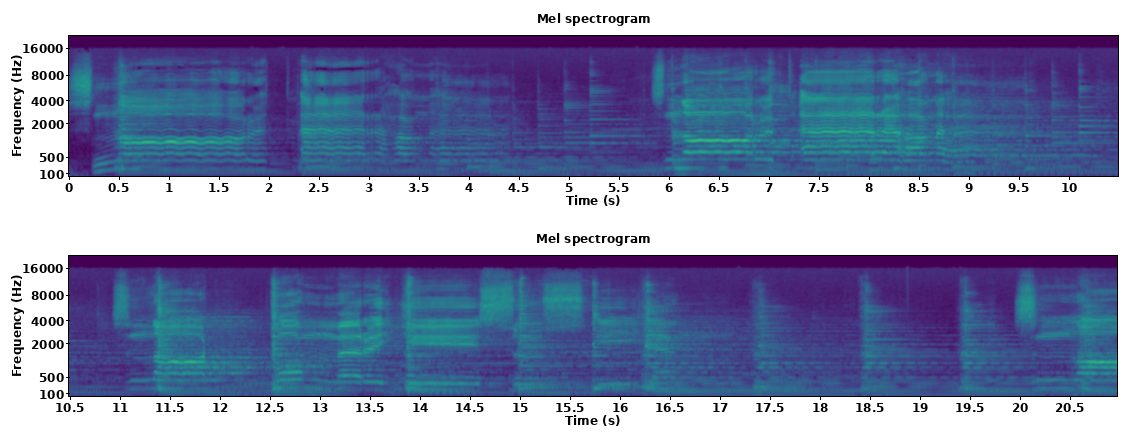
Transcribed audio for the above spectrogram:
Snart är han här Snart är han här Snart kommer Jesus igen Snart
